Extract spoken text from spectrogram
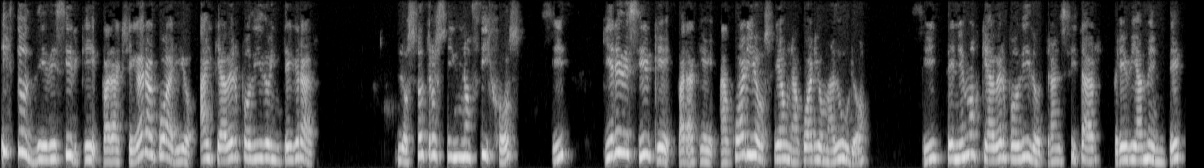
esto de decir que para llegar a Acuario hay que haber podido integrar los otros signos fijos, ¿sí? quiere decir que para que Acuario sea un Acuario maduro, ¿sí? tenemos que haber podido transitar previamente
